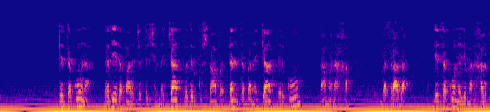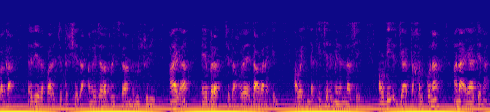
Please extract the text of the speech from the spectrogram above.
لتکونا دا دی دا پارا چتش نجات پا در کشتا بدن تا با نجات در کو دا منا خوا بس رازا لتكون لمن خلفك د دې لپاره چې تشه دا هغه ځای پر چې تاسو نوستوري آیا عبرت چې دا خدای دا ونه کوي او ان کثیر من الناس او دې ارجاء تخلقنا انا آیاتنا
